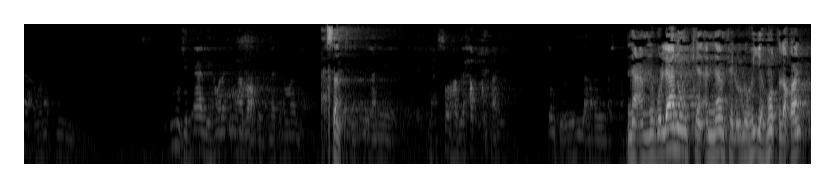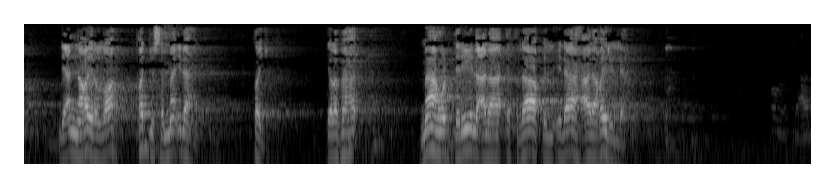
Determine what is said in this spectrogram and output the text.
لا ولكن يوجد آلهة ولكنها باطلة لكن أحسنت. يعني يحصرها بحق يعني تنفي الألوهية غير الله نعم نقول لا يمكن أن ننفي الألوهية مطلقا لأن غير الله قد يسمى إلها. طيب يلا فهد ما هو الدليل على إطلاق الإله على غير الله قوله تعالى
